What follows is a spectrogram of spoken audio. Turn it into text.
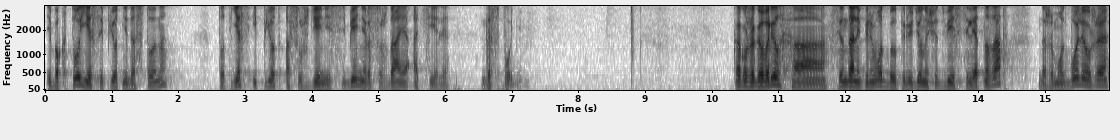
«Ибо кто, если пьет недостойно, тот ест и пьет осуждение себе, не рассуждая о теле Господнем». Как уже говорил, а, синодальный перевод был переведен еще 200 лет назад, даже может более уже,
